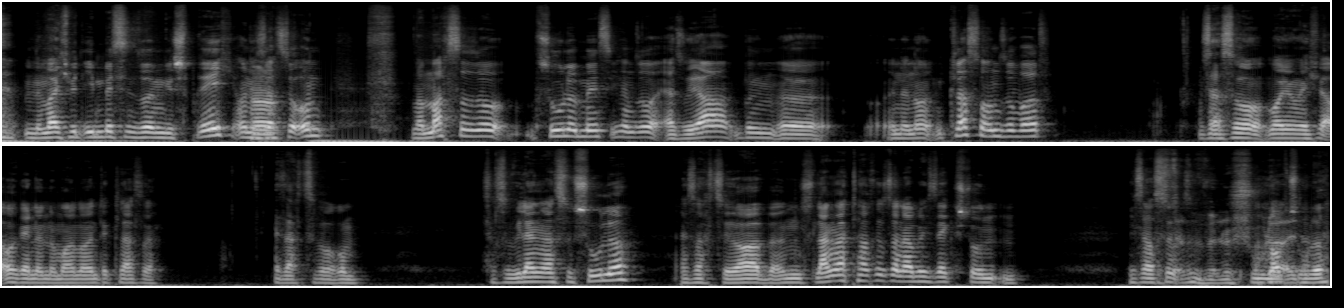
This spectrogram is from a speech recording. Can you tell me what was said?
Dann war ich mit ihm ein bisschen so im Gespräch und ich Ja. sag so, und, was machst du so, schulemäßig und so? Also ja, bin äh, in der 9. Klasse und so was. Ich sag so, boah Junge, ich wäre auch gerne nochmal 9. Klasse. Er sagt so, warum? Ich sag so, wie lange hast du Schule? Er sagt so, ja, wenn es langer Tag ist, dann habe ich sechs Stunden. Ich sag Was so, ist das denn für eine Schule, Hauptschule.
